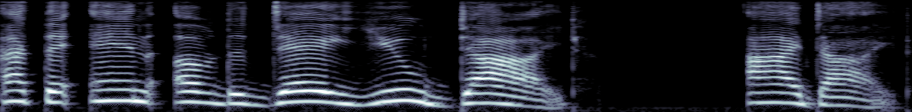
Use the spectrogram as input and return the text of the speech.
At the end of the day, you died. I died.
